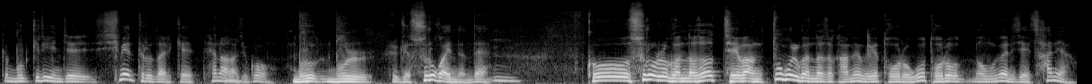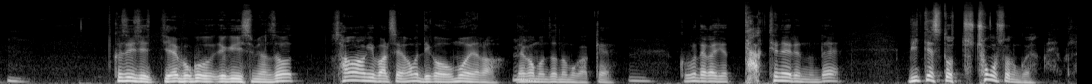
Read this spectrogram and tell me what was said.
그 물길이 이제 시멘트로 다 이렇게 해놔가지고 음. 물, 물 이렇게 수로가 있는데 음. 그 수로를 건너서 제방 뚝을 건너서 가면 그게 도로고 도로 넘으면 이제 산이야. 음. 그래서 이제 얘 보고 여기 있으면서 상황이 발생하면 네가 어머해라. 내가 음. 먼저 넘어갈게. 음. 그거 내가 이제 탁 튀내렸는데 밑에서 또 총을 쏘는 거야. 아이고야.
